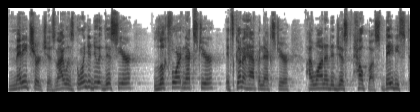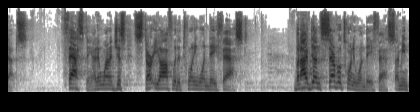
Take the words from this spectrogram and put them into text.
Many churches, and I was going to do it this year, look for it next year. It's going to happen next year. I wanted to just help us, baby steps. Fasting. I didn't want to just start you off with a 21 day fast. But I've done several 21 day fasts. I mean,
